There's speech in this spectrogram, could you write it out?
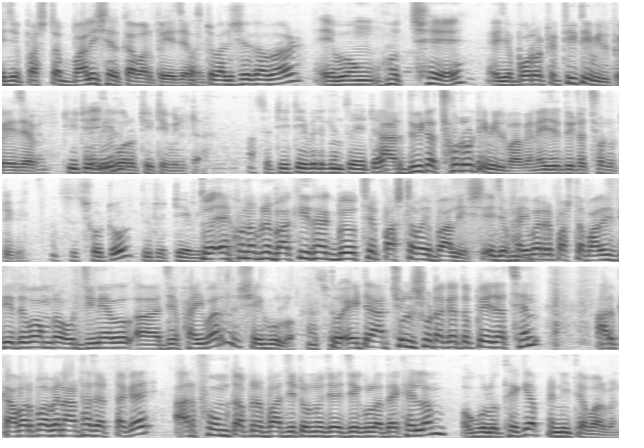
এই যে পাঁচটা বালিশের কাভার পেয়ে যাবেন। পাঁচটা বালিশের কভার এবং হচ্ছে এই যে বড় একটা টি টেবিল পেয়ে যাবেন। T table? বড় টি টেবিলটা আচ্ছা টি টেবিল কিন্তু এটা। আর দুইটা ছোট টেবিল পাবেন এই যে দুইটা ছোট টেবিল আচ্ছা ছোট দুটো টেবিল তো এখন আপনার বাকি থাকবে হচ্ছে পাঁচটা বাই বালিশ। এই যে ফাইবারের পাঁচটা বালিশ দিয়ে দেবো আমরা অরিজিনাল যে ফাইবার সেগুলো। আচ্ছা। তো এটা আটচল্লিশশো টাকায় তো পেয়ে যাচ্ছেন আর কাবার পাবেন আট হাজার টাকায়। আর ফোমটা আপনার বাজেট অনুযায়ী যেগুলো দেখাইলাম ওগুলো থেকে আপনি নিতে পারবেন।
